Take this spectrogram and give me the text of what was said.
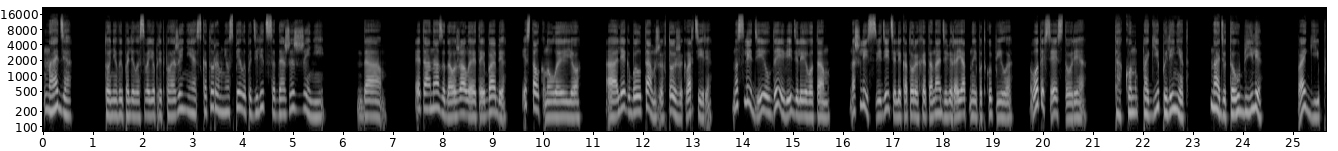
Надя?» Тоня выпалила свое предположение, с которым не успела поделиться даже с Женей. «Да, это она задолжала этой бабе и столкнула ее. А Олег был там же, в той же квартире. Наследил, да и видели его там. Нашлись свидетели, которых эта Надя, вероятно, и подкупила. Вот и вся история». «Так он погиб или нет? Надю-то убили?» «Погиб».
